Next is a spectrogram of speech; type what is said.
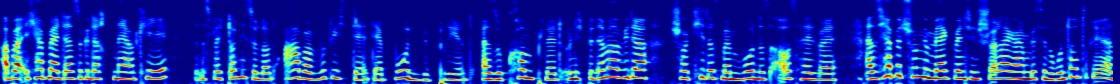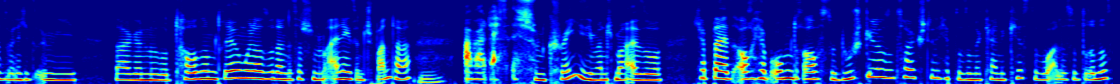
Aber ich habe mir halt da so gedacht, naja, okay, dann ist vielleicht doch nicht so laut, aber wirklich der, der Boden vibriert. Also komplett. Und ich bin immer wieder schockiert, dass mein Boden das aushält, weil, also ich habe jetzt schon gemerkt, wenn ich den Schleudergang ein bisschen runterdrehe, also wenn ich jetzt irgendwie sage nur so 1000 Umdrehungen oder so, dann ist das schon um einiges entspannter. Mhm. Aber das ist schon crazy manchmal. Also, ich habe da jetzt auch, ich habe oben drauf so Duschgel und so Zeug stehen. Ich habe da so eine kleine Kiste, wo alles so drin ist.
